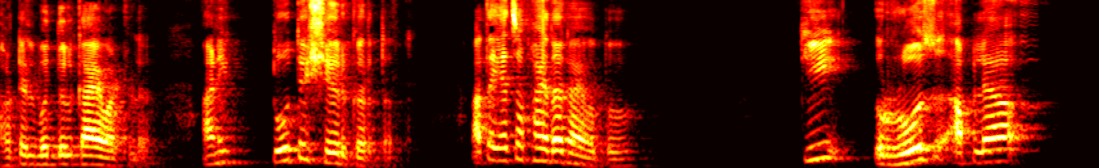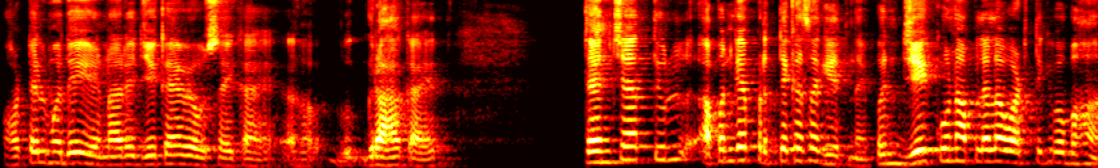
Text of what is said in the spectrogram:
हॉटेलबद्दल काय वाटलं? आणि तो ते शेअर करतात. आता याचा फायदा काय होतो? की रोज आपल्या हॉटेलमध्ये येणारे जे काय व्यावसायिक आहे ग्राहक आहेत त्यांच्यातील आपण काय प्रत्येकाचा घेत नाही. पण जे कोण आपल्याला वाटतं की बाबा हां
